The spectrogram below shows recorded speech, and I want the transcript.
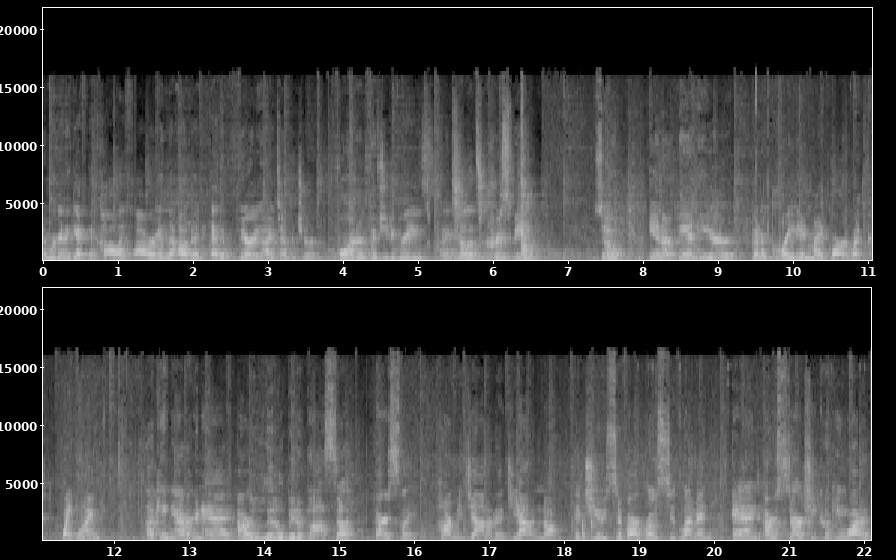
And we're gonna get the cauliflower in the oven at a very high temperature, 450 degrees, until it's crispy. So in our pan here, gonna grate in my garlic, white wine. Okay, now we're gonna add our little bit of pasta, parsley, Parmigiano Reggiano, the juice of our roasted lemon, and our starchy cooking water.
